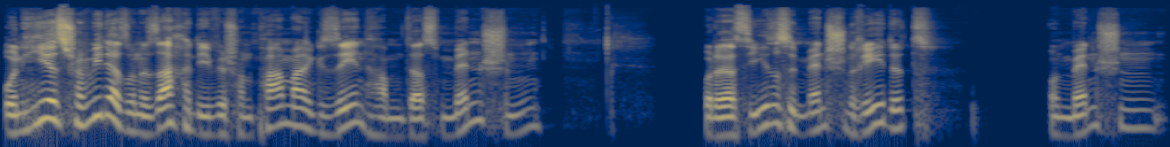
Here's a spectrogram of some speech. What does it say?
Und hier ist schon wieder so eine Sache, die wir schon ein paar Mal gesehen haben, dass Menschen oder dass Jesus mit Menschen redet und Menschen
